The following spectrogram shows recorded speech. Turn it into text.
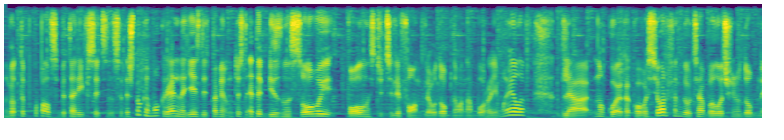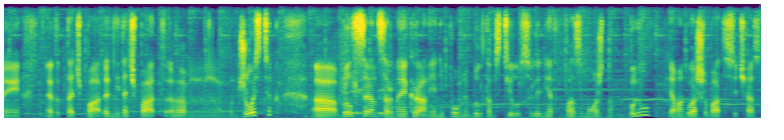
Вот ты покупал себе тариф с, эти, с этой штукой, мог реально ездить по миру. Ну, то есть это бизнесовый полностью телефон для удобного обычного набора имейлов, для, ну, кое-какого серфинга. У тебя был очень удобный этот тачпад, э, не тачпад, эм, джойстик. Э, был сенсорный экран, я не помню, был там стилус или нет, возможно, был, я могу ошибаться сейчас.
